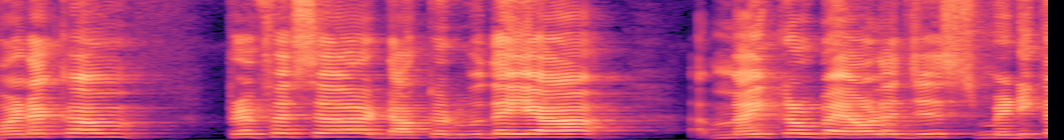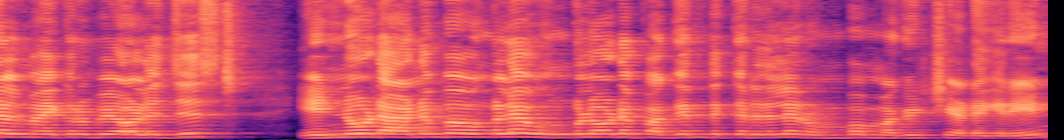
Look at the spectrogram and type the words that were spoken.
வணக்கம். Professor doctor Udaya microbiologist medical microbiologist என்னோட அனுபவங்களை உங்களோட பகிர்ந்துக்கிறதுல ரொம்ப மகிழ்ச்சி அடைகிறேன்.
